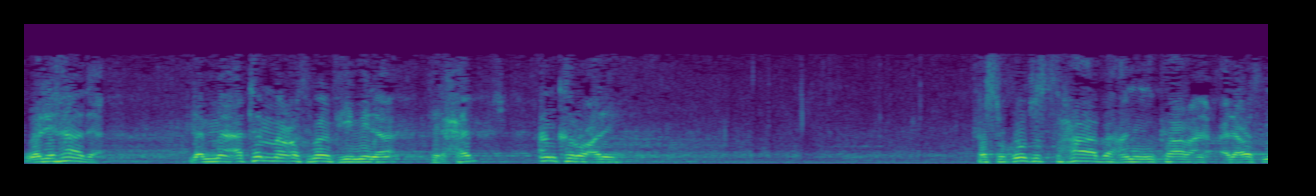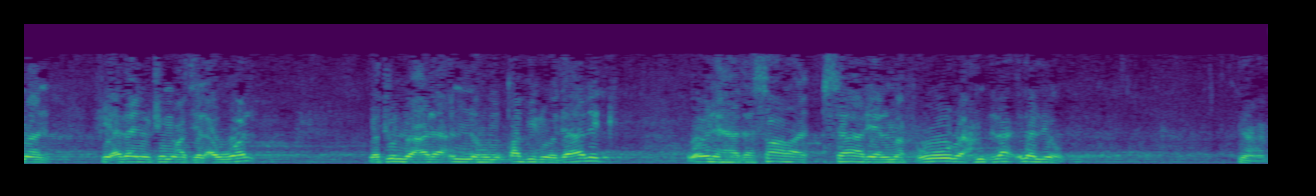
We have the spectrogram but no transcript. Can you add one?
ولهذا لما أتم عثمان في منى في الحج أنكروا عليه. فسكوت الصحابة عن الإنكار على عثمان في أذان الجمعة الأول يدل على أنهم قبلوا ذلك وإلى هذا صار ساري المفعول والحمد لله إلى اليوم. نعم.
